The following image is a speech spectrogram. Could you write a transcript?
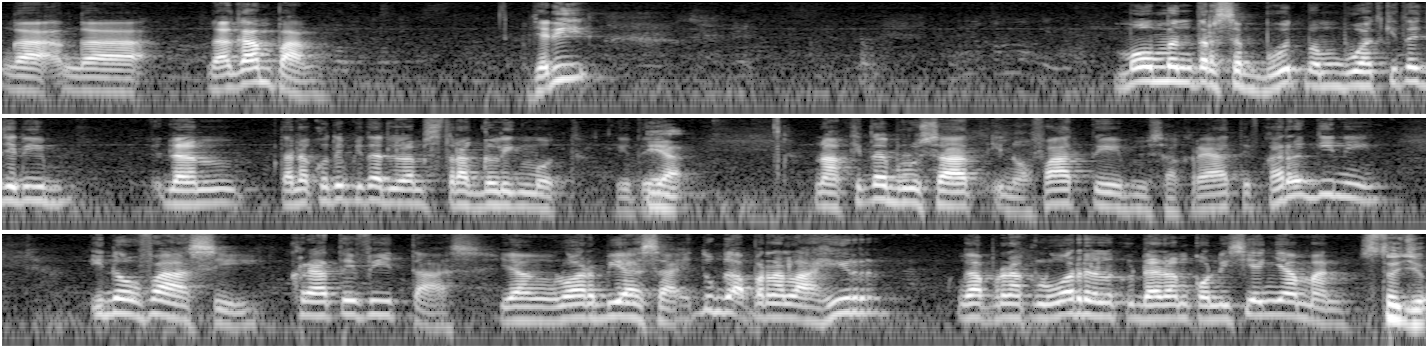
nggak nggak nggak gampang jadi momen tersebut membuat kita jadi dalam tanda kutip kita dalam struggling mode gitu ya. Nah kita berusaha inovatif, berusaha kreatif karena gini inovasi, kreativitas yang luar biasa itu nggak pernah lahir, nggak pernah keluar dalam, dalam kondisi yang nyaman Setuju.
